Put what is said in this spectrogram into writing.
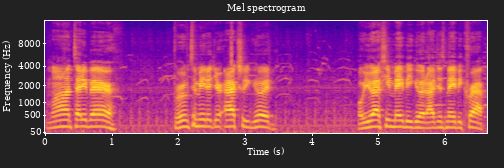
Come on, teddy bear. Prove to me that you're actually good. Or you actually may be good, I just may be crap.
